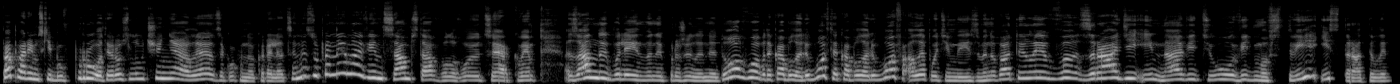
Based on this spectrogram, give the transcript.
Папа римський був проти розлучення, але закоханого короля це не зупинило. Він сам став головою церкви. З Анною Болейн вони прожили недовго. Така була любов, така була любов, але потім її звинуватили в зраді і навіть у відьмовстві і стратили.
